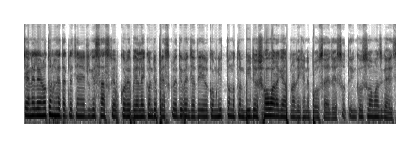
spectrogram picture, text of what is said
চ্যানেলে নতুন হয়ে থাকলে চ্যানেলটিকে সাবস্ক্রাইব করে বেল আইকনটি প্রেস করে দিবেন যাতে এরকম নিত্য নতুন ভিডিও সবার আগে আপনার এখানে পৌঁছায় যায়। So thank you so much guys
